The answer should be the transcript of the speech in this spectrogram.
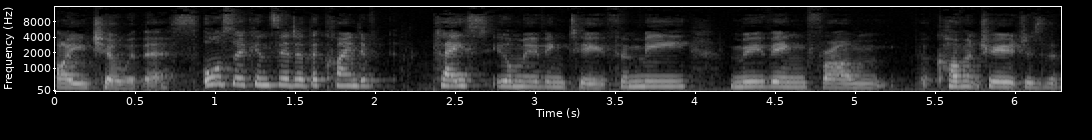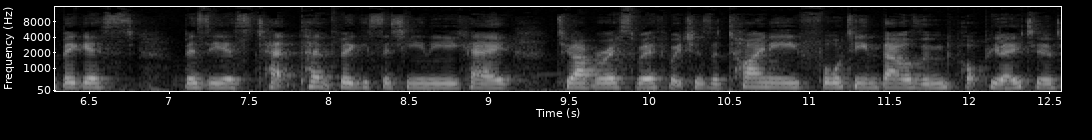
Are you chill with this? Also consider the kind of place you're moving to. For me, moving from Coventry, which is the biggest busiest, 10th biggest city in the UK, to Aberystwyth, which is a tiny 14,000 populated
